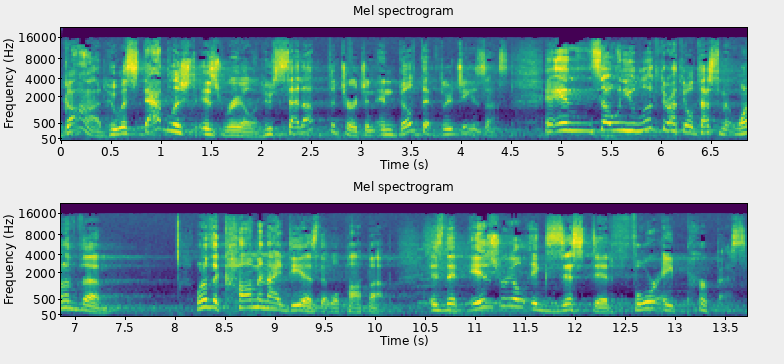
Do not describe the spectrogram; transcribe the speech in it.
God who established Israel and who set up the church and, and built it through Jesus. And, and so when you look throughout the Old Testament, one of the one of the common ideas that will pop up is that Israel existed for a purpose.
